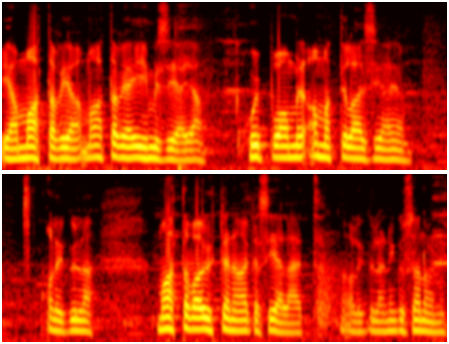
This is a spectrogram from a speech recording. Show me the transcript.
ihan mahtavia, mahtavia ihmisiä ja huippuammattilaisia ja oli kyllä mahtava yhteinen aika siellä, että oli kyllä niin kuin sanoin, niin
